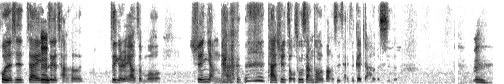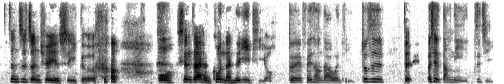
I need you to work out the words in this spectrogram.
或者是在这个场合，这个人要怎么宣扬他他去走出伤痛的方式才是更加合适的。嗯，政治正确也是一个。哦，现在很困难的议题哦。对，非常大问题，就是对，而且当你自己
